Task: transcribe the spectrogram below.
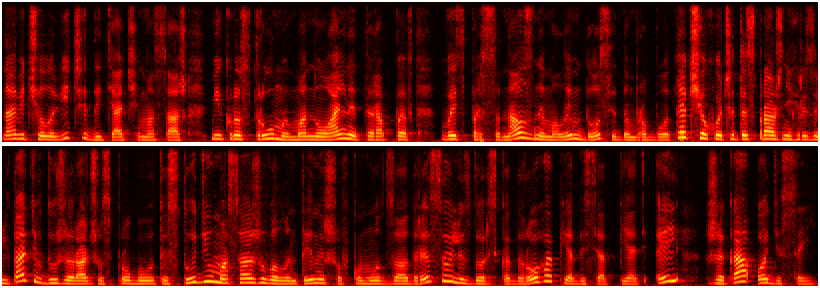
навіть чоловічий дитячий масаж, мікроструми, мануальний терапевт. Весь персонал з немалим досвідом роботи. Якщо хочете справжніх результатів, дуже раджу спробувати студію масажу Валентини Шовкомот за адресою Ліздорська дорога 55Л ЖК Одіссей.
